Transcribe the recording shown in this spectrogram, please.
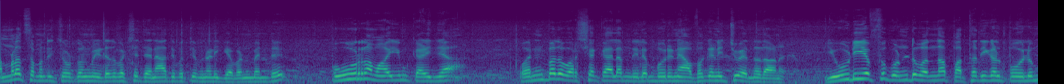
നമ്മളെ സംബന്ധിച്ചിടത്തോളം ഇടതുപക്ഷ ജനാധിപത്യ മുന്നണി ഗവൺമെന്റ് പൂർണമായും കഴിഞ്ഞ ഒൻപത് വർഷക്കാലം നിലമ്പൂരിനെ അവഗണിച്ചു എന്നതാണ്. യു ഡി എഫ് കൊണ്ടുവന്ന പദ്ധതികൾ പോലും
